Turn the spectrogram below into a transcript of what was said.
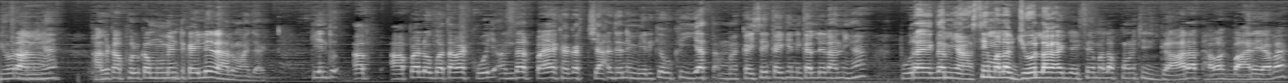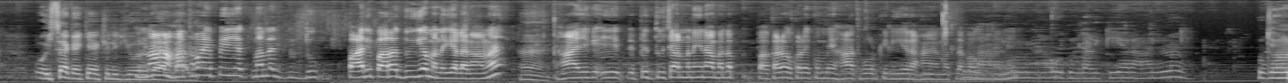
इहो रानी है। हल्का फुल्का मूवमेंट कैले रहा वहाँ जाके। किंतु अब आप लोग बतावे कोई अंदर पैक अगर चार जने मिल के उकी या त- मतलब कैसे कह के निकल ले रहनी है पूरा एकदम यहाँ से मतलब ज़ोर लगा जैसे मतलब कोनो चीज़ गारा हवा के बाहर आवे वैसा कह के एक्चुअली ज़ोर ना गया हथवा पे एक मतलब पारी पारा दुइया मनैया लगा मैं हैं। हाँ। एक एक पे दो चार महीना मतलब पकड़े उकड़े को मैं हाथ गोड़ के लिए रहा है मतलब और जने लड़कियाँ रहल ना। जोन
